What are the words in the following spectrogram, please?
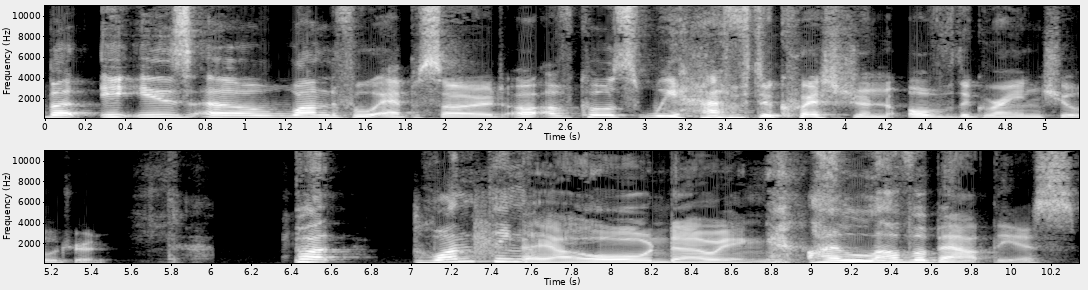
But it is a wonderful episode. Of course, we have the question of the grandchildren. But one thing they are all knowing. I love about this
